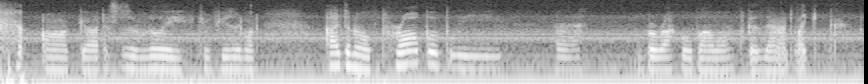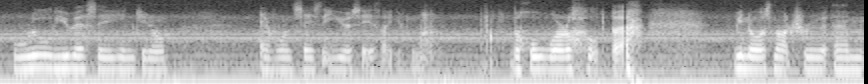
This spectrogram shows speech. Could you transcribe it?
oh god, this is a really confusing one. I don't know, probably uh, Barack Obama, because then I'd like rule USA, and you know, everyone says that USA is like the whole world, but we know it's not true. Um,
